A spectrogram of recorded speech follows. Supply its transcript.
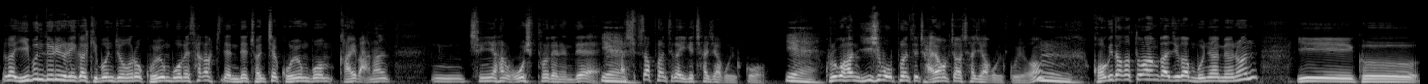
그러니까 이분들이 그러니까 기본적으로 고용보험에 사각지대인데 전체 고용보험 가입 안한 음, 층이 한 50% 되는데 예. 한 14%가 이게 차지하고 있고 예. 그리고 한 25% 자영업자가 차지하고 있고요. 음. 거기다가 또 한 가지가 뭐냐면은 이 그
